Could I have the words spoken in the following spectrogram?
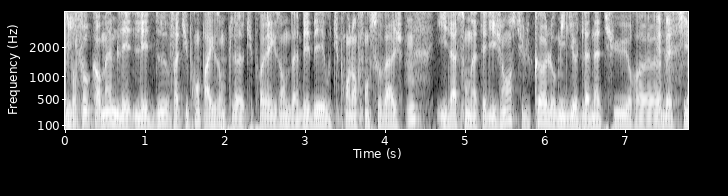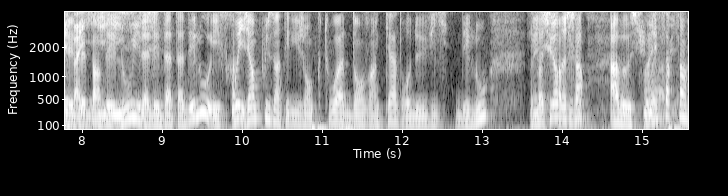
Mais il faut quand même les, les deux. Enfin, tu prends par exemple, tu prends l'exemple d'un bébé ou tu prends l'enfant sauvage. Hmm. Il a son intelligence, tu le colles au milieu de la nature. euh, Eh ben, s'il eh est élevé par des il- loups, il, a les datas des loups et il sera Oui. bien plus intelligent que toi dans un cadre de vie des loups. Et toi, tu sûr seras de plus ça Ah bah sûr et certain.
